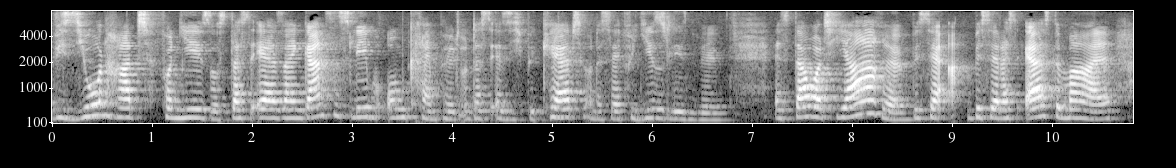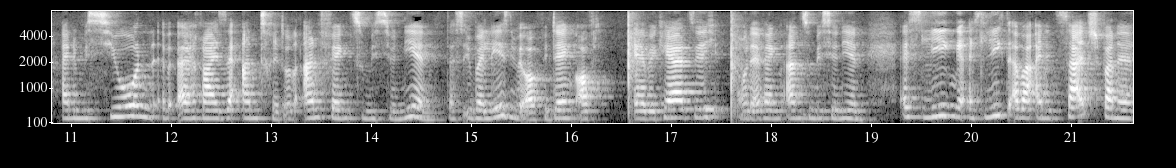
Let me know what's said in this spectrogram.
Vision hat von Jesus, dass er sein ganzes Leben umkrempelt und dass er sich bekehrt und dass er für Jesus lesen will. Es dauert Jahre, bis er, bis er das erste Mal eine Missionreise antritt und anfängt zu missionieren. Das überlesen wir oft. Wir denken oft, er bekehrt sich und er fängt an zu missionieren. Es, liegen, es liegt aber eine Zeitspanne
